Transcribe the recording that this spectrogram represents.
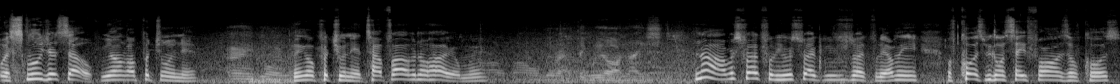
Exclude yourself. We don't gonna put you in there. I ain't that. We ain't gonna put you in there. Top five in Ohio, man. I don't- I don't do that. I think we all nice. Nah, respectfully, respectfully, respectfully. I mean, of course, we're gonna say Fonz, of course.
